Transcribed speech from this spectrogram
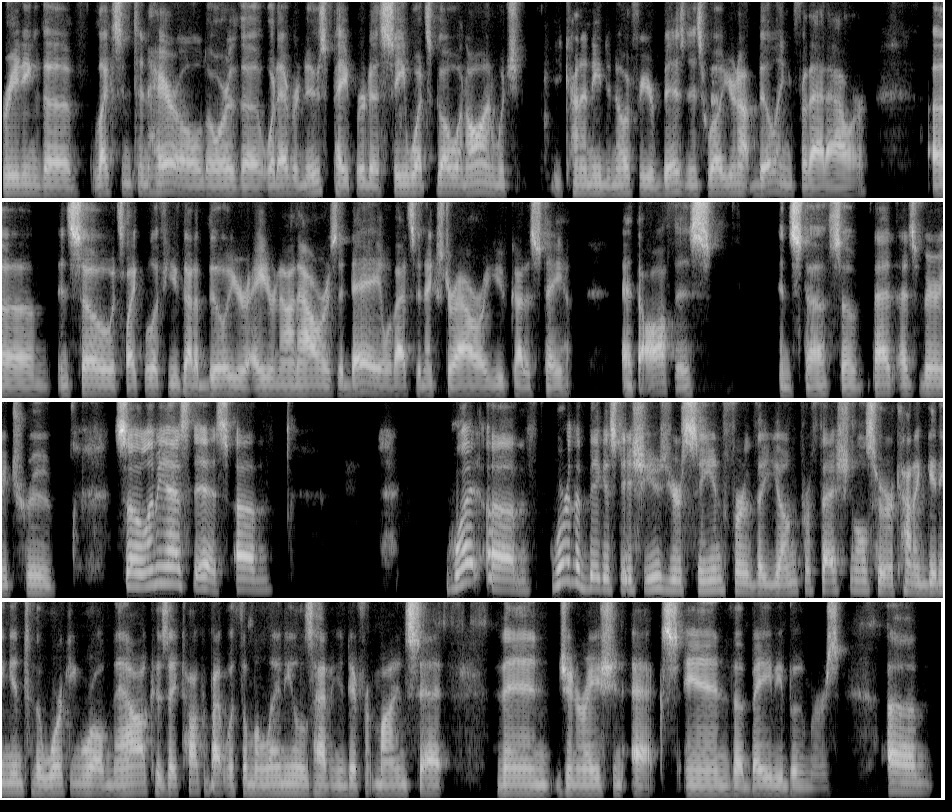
reading the Lexington Herald or the whatever newspaper to see what's going on, which you kind of need to know for your business. Well, you're not billing for that hour. Um, and so it's like, well, if you've got to bill your eight or nine hours a day, well, that's an extra hour you've got to stay at the office and stuff. So that that's very true. So let me ask this: um, what um, what are the biggest issues you're seeing for the young professionals who are kind of getting into the working world now? Because they talk about with the millennials having a different mindset than Generation X and the baby boomers. Um,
